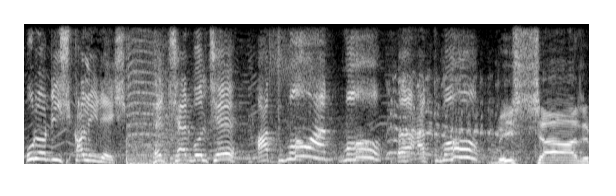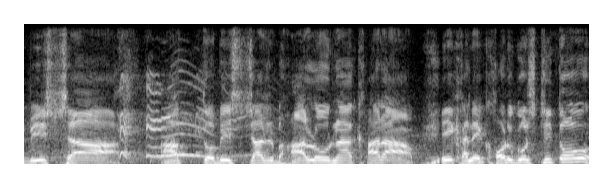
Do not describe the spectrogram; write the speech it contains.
পুরো ডিসকলি রেস হেড স্যার বলছে আত্ম আত্ম আত্ম। বিশ্বাস বিশ্বাস। আত্মবিশ্বাস ভালো না খারাপ? এখানে খরগোষ্ঠী তো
